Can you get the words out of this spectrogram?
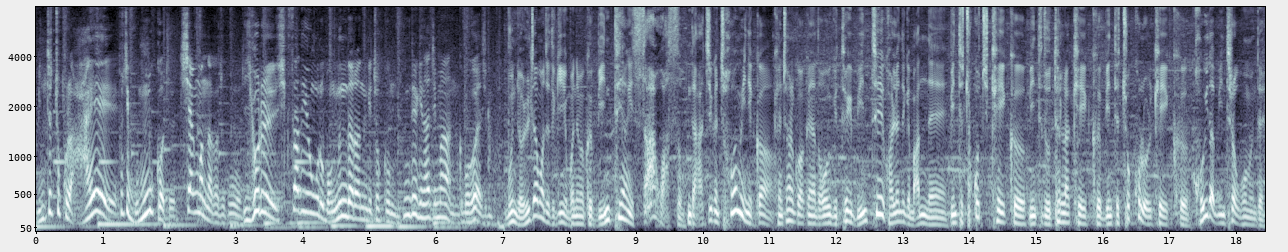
민트 초코를 아예 솔직히 못 먹거든. 치약만 나가지고. 이거를 식사 대용으로 먹는다라는 게 조금 힘들긴 하지만 그거 먹어야지 뭐. 문 열자마자 느낀 게 뭐냐면 그 민트 향이 싹 왔어. 근데 아직은 처음이니까 괜찮을 것 같긴 한데 어, 이게 되게 민트에 관련된 게 많네. 민트 초코치 케이크, 민트 누텔라 케이크, 민트 초코 롤 케이크 거의 다 민트라고 보면 돼.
